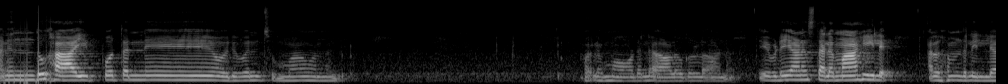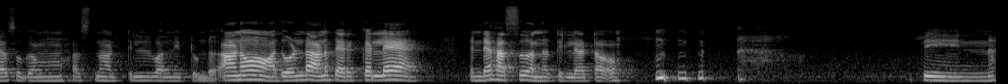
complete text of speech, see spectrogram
അനന്തു ഹായ് ഇപ്പോൾ തന്നെ ഒരുവൻ ചുമ്മാ വന്നു പല മോഡൽ ആളുകളാണ്. എവിടെയാണ് സ്ഥലം മാഹിയിൽ അലഹമില്ല സുഖം. ഹസ് നാട്ടിൽ വന്നിട്ടുണ്ട്. ആണോ? അതുകൊണ്ടാണ് തിരക്കല്ലേ? എന്റെ ഹസ് വന്നിട്ടില്ല കേട്ടോ. പിന്നെ.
